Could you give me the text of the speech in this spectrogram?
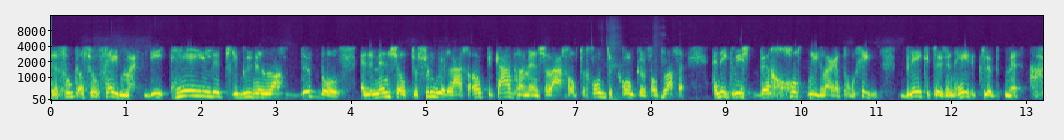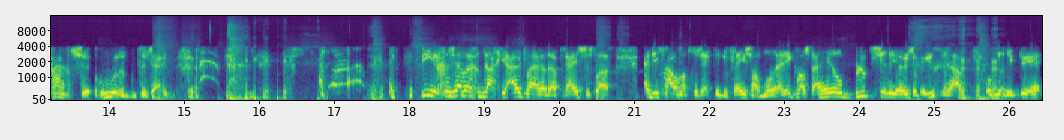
En dat vond ik al zo vreemd, maar die hele tribune lag dubbel. En de mensen op de vloer lagen, ook de cameramensen lagen op de grond te kronkelen van het lachen. En ik wist bij god niet waar het om ging. Bleek het dus een hele club met Haagse hoeren te zijn. die een gezellig dagje uit waren naar prijzenslag. En die vrouw had gezegd in de vleeshandel. En ik was daar heel bloedserieus op ingegaan. omdat ik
